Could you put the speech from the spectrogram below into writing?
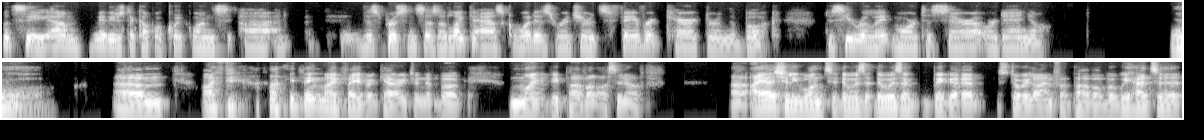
Let's see. Um, maybe just a couple quick ones. Uh, this person says, I'd like to ask what is Richard's favorite character in the book? Does he relate more to Sarah or Daniel? Oh, um, I think I think my favorite character in the book might be Pavel Osinov. Uh, I actually wanted there was a, there was a bigger storyline for Pavel, but we had to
